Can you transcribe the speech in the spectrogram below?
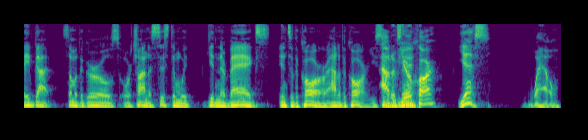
they've got some of the girls or trying to assist them with getting their bags into the car or out of the car. You see Out of your car? Yes Wow.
